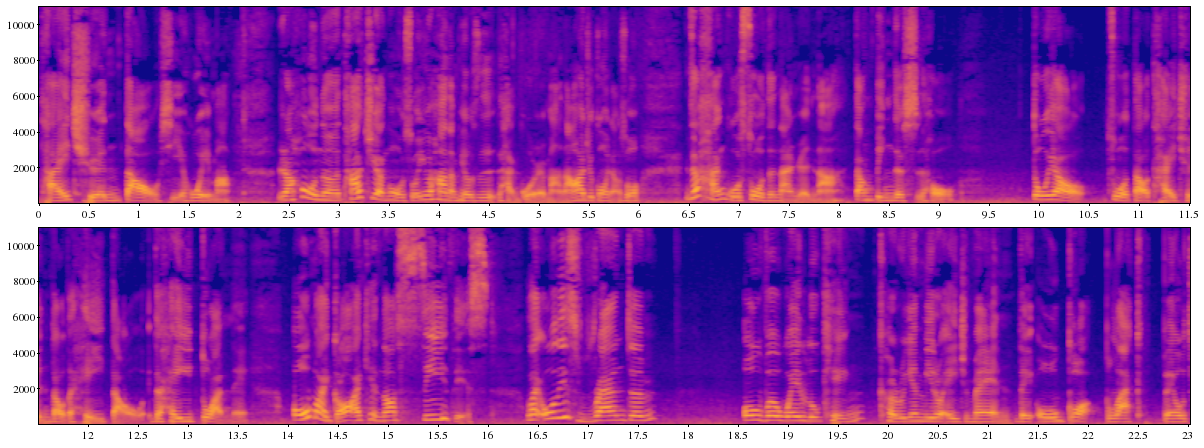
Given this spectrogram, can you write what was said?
跆拳道协会嘛。然后呢，她居然跟我说，因为她男朋友是韩国人嘛，然后她就跟我讲说，你知道韩国所有的男人呐、当兵的时候都要做到跆拳道的黑道的黑段呢。Oh my God，I cannot see this，like all these random overweight-looking Korean middle-aged men，they all got black belt。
